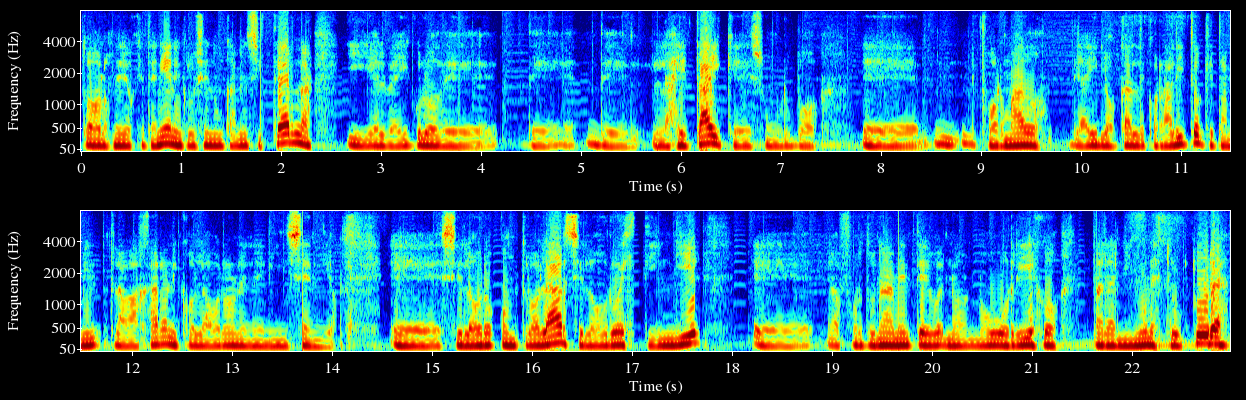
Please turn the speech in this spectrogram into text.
todos los medios que tenían, incluyendo un camión cisterna y el vehículo de, de, de la GETAI, que es un grupo eh, formados de ahí local de Corralito que también trabajaron y colaboraron en el incendio. Eh, se logró controlar, se logró extinguir. Eh, afortunadamente no hubo riesgo para ninguna estructura,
